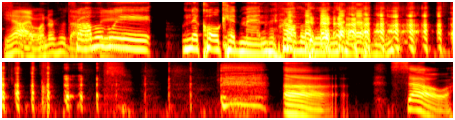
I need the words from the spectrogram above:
Yeah, I wonder who that Probably Nicole Kidman. Probably Nicole Kidman. uh, so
